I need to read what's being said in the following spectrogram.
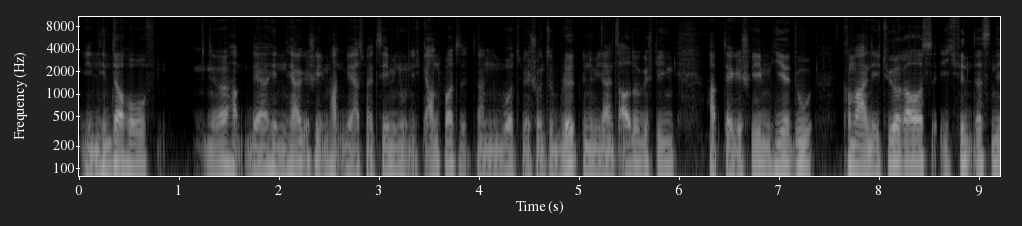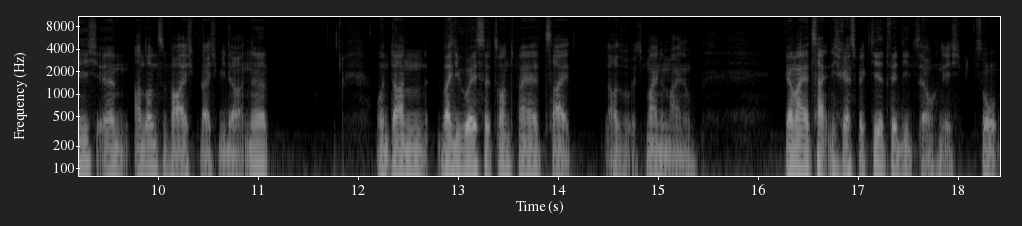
in den Hinterhof ja, hab der hin und her geschrieben, hat mir erstmal 10 Minuten nicht geantwortet, dann wurde es mir schon zu blöd, bin wieder ins Auto gestiegen, hab der geschrieben, hier du, komm mal an die Tür raus, ich finde das nicht, ähm, ansonsten fahre ich gleich wieder, ne? Und dann, weil die wastet sonst meine Zeit, also ist meine Meinung. Wer meine Zeit nicht respektiert, verdient es auch nicht. So, und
